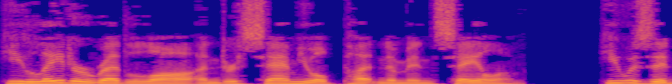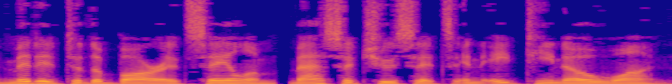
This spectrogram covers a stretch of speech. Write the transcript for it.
He later read law under Samuel Putnam in Salem. He was admitted to the bar at Salem, Massachusetts in 1801.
